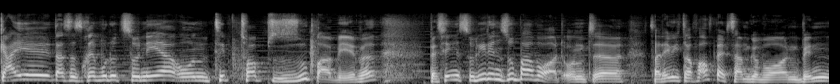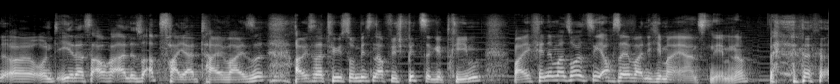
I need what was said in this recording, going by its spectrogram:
geil, dass es revolutionär und tipptopp super wäre. Deswegen ist solide ein super Wort und äh, seitdem ich darauf aufmerksam geworden bin äh, und ihr das auch alle so abfeiert teilweise, habe ich es natürlich so ein bisschen auf die Spitze getrieben, weil ich finde, man sollte sich auch selber nicht immer ernst nehmen. Ne?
